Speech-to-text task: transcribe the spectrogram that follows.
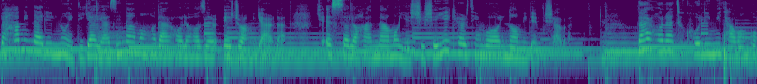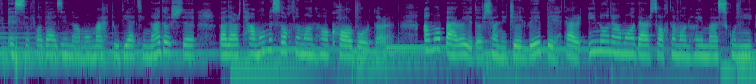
به همین دلیل نوع دیگری از این نماها در حال حاضر اجرا می گردد که اصطلاحا نمای شیشه کرتین وال نامیده می شود. در حالت کلی می توان گفت استفاده از این نما محدودیتی نداشته و در تمام ساختمان ها کاربرد دارد اما برای داشتن جلوه بهتر این نوع نما در ساختمان های مسکونی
